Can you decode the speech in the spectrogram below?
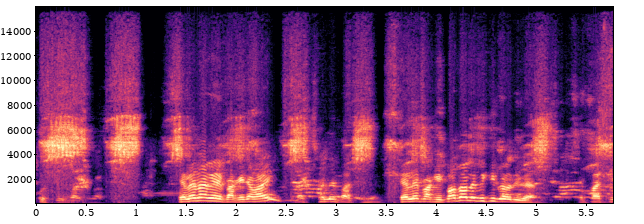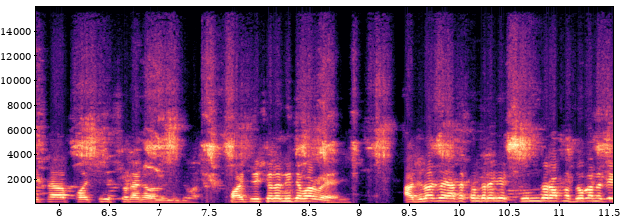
খুশি পাখি ছেলে নামে পাখিটা ভাই? ছেলে পাখি। ছেলে পাখি কত হলে বিক্রি করে দিবেন পাখিটা পঁয়ত্রিশশো টাকা হলে নিতে পারে পঁয়ত্রিশ হলে নিতে পারবে? আর জুলাস ভাই এতক্ষণ ধরে যে সুন্দর আপনার দোকানে যে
